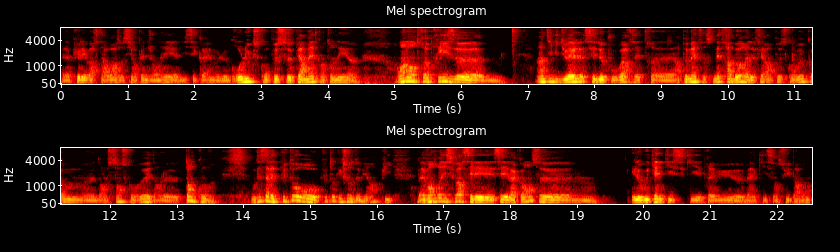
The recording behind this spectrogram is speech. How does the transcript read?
Elle a pu aller voir Star Wars aussi en pleine journée. Et elle a dit c'est quand même le gros luxe qu'on peut se permettre quand on est euh, en entreprise euh, individuelle, c'est de pouvoir être un peu mettre, se mettre à bord et de faire un peu ce qu'on veut, comme dans le sens qu'on veut et dans le temps qu'on veut. Donc ça, ça va être plutôt, plutôt quelque chose de bien. Puis bah, vendredi soir, c'est les, les, vacances. Et le week-end qui, est prévu, euh, bah, qui s'ensuit, pardon,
